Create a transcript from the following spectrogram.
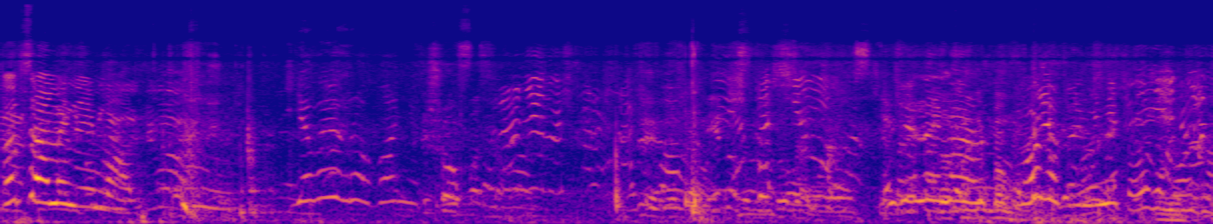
Тот самий Неймар. Я виграв, Ваня. Пішов пацан. Якщо Неймару так можна, то й мені теж можна.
